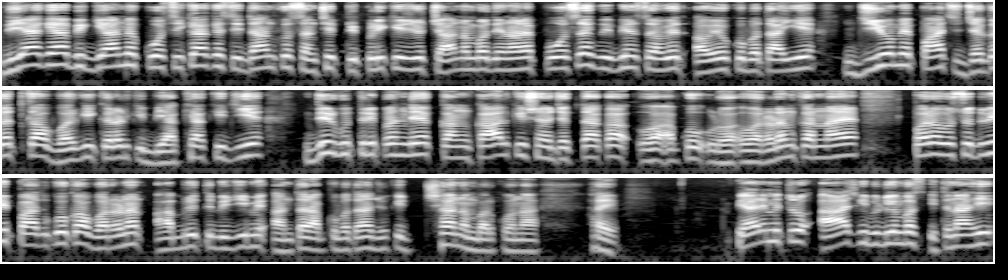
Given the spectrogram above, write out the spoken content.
दिया गया विज्ञान में कोशिका के सिद्धांत को संक्षिप्त टिप्पणी की जो चार नंबर देना है। पोषक विभिन्न संवेद अवयव को बताइए। जियो में पाँच, जगत का वर्गीकरण की व्याख्या कीजिए। दीर्घ उत्तरी प्रश्न कंकाल की संयोजकता का आपको वर्णन करना है। परवशुद्वी पादकों का वर्णन आवृत्ति बीजी में अंतर आपको बताना जो कि छः नंबर को होना है। प्यारे मित्रों, आज की वीडियो में बस इतना ही।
